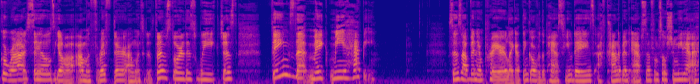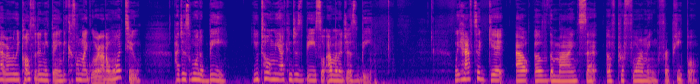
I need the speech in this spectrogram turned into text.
garage sales, y'all. I'm a thrifter. I went to the thrift store this week. Just things that make me happy. Since I've been in prayer, like I think over the past few days, I've kind of been absent from social media. I haven't really posted anything because I'm like, Lord, I don't want to. I just want to be. You told me I can just be, so I'm going to just be. We have to get out of the mindset of performing for people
